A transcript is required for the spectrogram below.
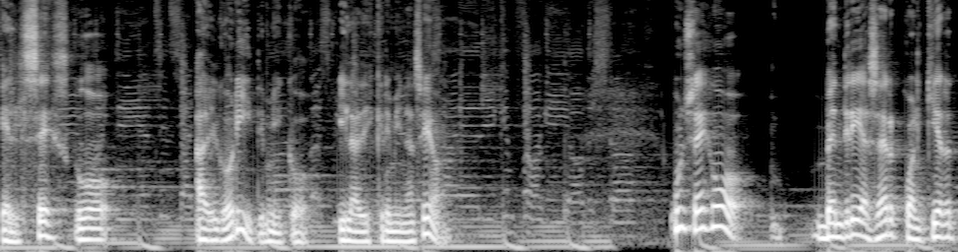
el sesgo algorítmico y la discriminación. Un sesgo vendría a ser cualquier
